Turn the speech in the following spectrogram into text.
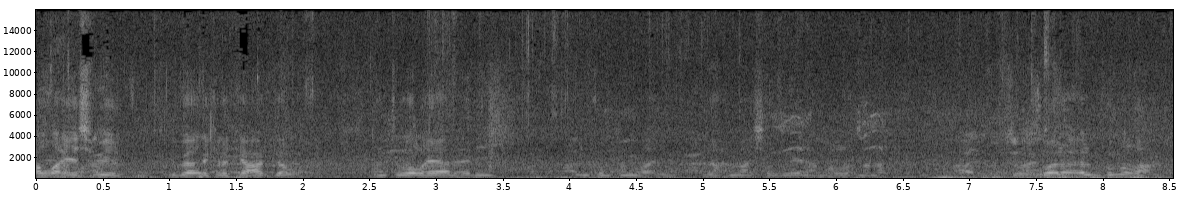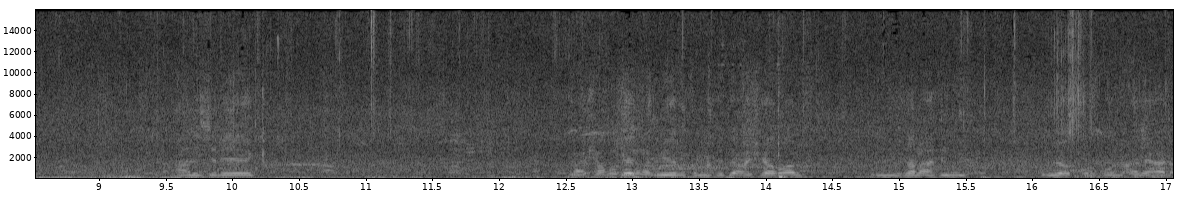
الله يسوي لكم يبارك لك يا عبد الله انت والله يا العلي انكم حمراني مهما سوينا ما الله منك ولا علمكم غام على زليق قد لكم 11000 و300 ويطلبون عليها لا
